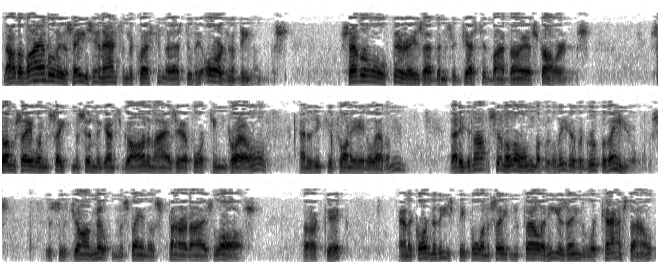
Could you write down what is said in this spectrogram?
Now the Bible is hazy in answering the question as to the origin of demons. Several theories have been suggested by various scholars. Some say when Satan sinned against God in Isaiah 14:12 and Ezekiel 28:11, that he did not sin alone, but was the leader of a group of angels. This is John Milton's famous Paradise Lost uh, kick. And according to these people, when Satan fell and he and his angels were cast out,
